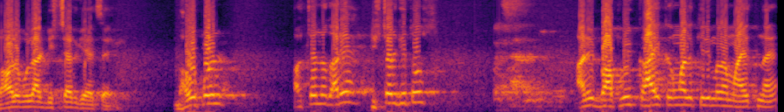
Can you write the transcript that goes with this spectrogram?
भावाला बोला डिस्चार्ज घ्यायचा आहे. भाऊ पण अचानक अरे डिस्चार्ज घेतोस? आणि बापू काय कमाल केली मला माहीत नाही.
